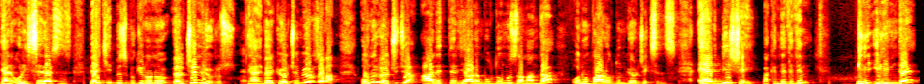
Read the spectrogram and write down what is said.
Yani onu hissedersiniz. Belki biz bugün onu ölçemiyoruz. Yani belki ölçemiyoruz ama onu ölçücü aletleri yarın bulduğumuz zaman da onun var olduğunu göreceksiniz. Eğer bir şey, bakın ne dedim? Bir ilimde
